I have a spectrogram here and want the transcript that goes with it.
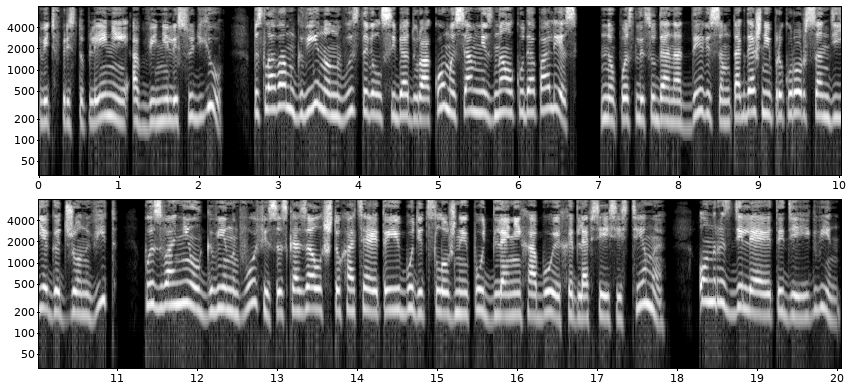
ведь в преступлении обвинили судью. По словам Гвин, он выставил себя дураком и сам не знал, куда полез. Но после суда над Дэвисом тогдашний прокурор Сан-Диего Джон Витт позвонил Гвин в офис и сказал, что хотя это и будет сложный путь для них обоих и для всей системы, он разделяет идеи Гвин.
